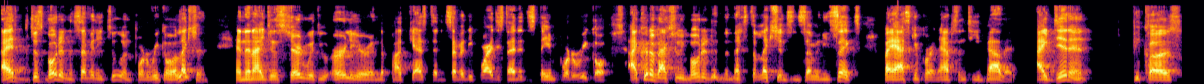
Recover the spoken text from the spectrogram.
I had just voted in 72 in Puerto Rico election. And then I just shared with you earlier in the podcast that in 74, I decided to stay in Puerto Rico. I could have actually voted in the next elections in 76 by asking for an absentee ballot. I didn't because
